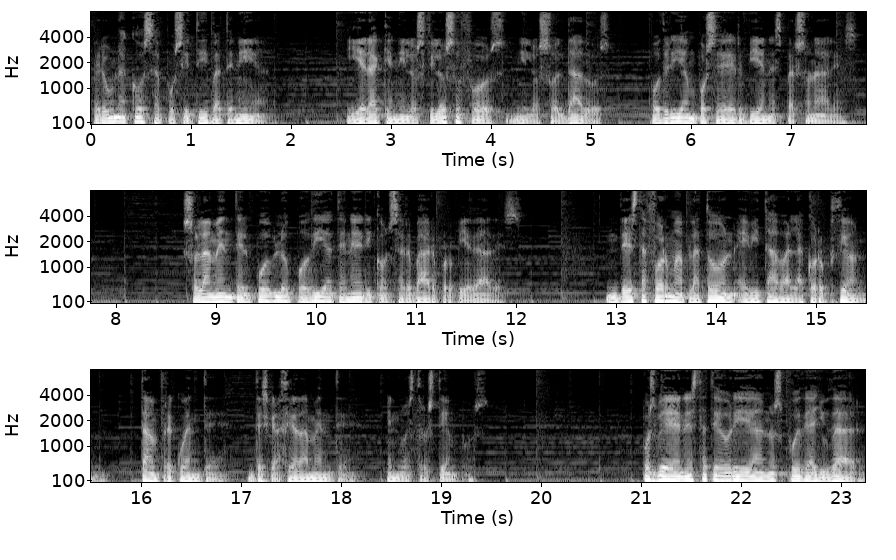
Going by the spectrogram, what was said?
pero una cosa positiva tenía, y era que ni los filósofos ni los soldados podrían poseer bienes personales. Solamente el pueblo podía tener y conservar propiedades. De esta forma Platón evitaba la corrupción, tan frecuente, desgraciadamente, en nuestros tiempos. Pues bien, esta teoría nos puede ayudar,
